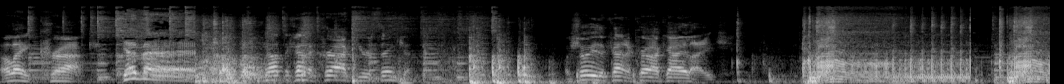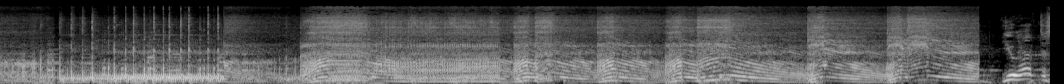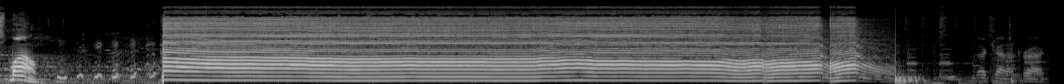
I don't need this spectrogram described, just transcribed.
I like crack. Kevin! Not the kind of crack you're thinking. I'll show you the kind of crack I like. You have to smile. that kind of crack.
